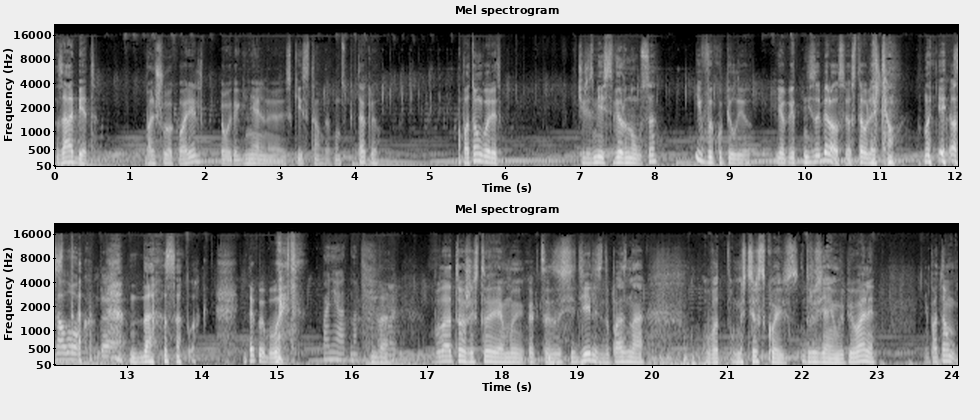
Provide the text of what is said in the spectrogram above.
за обед. Большую акварель, какой-то гениальный эскиз там какому-то спектаклю. А потом, говорит, через месяц вернулся и выкупил ее. Я, говорит, не собирался ее оставлять там. Но я ее залог. Да. да, залог. И такое бывает. Понятно. Да. Была тоже история, мы как-то засиделись допоздна вот в мастерской с друзьями выпивали, и потом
